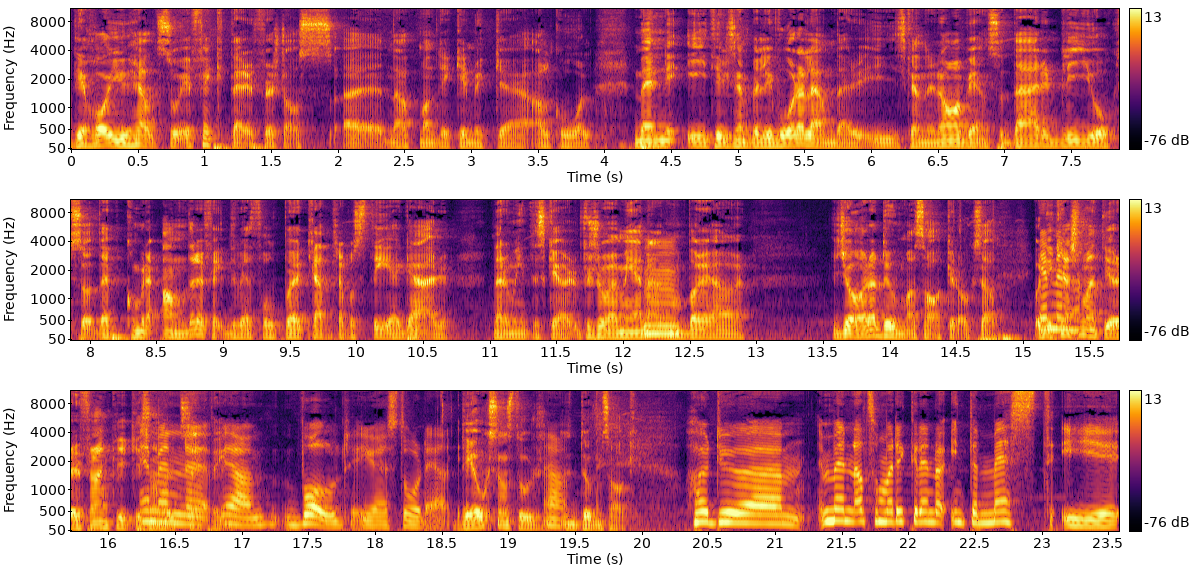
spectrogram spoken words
Det, har ju hälsoeffekter förstås, eh, när att man dricker mycket alkohol. Men i till exempel i våra länder, i Skandinavien, så där blir ju också, där kommer det andra effekter. Du vet, folk börjar klättra på stegar när de inte ska göra det. Förstår du vad jag menar? Man börjar göra dumma saker också. Och Mm. Ja, det men- kanske man inte gör i Frankrike i Ja, samma men, utsträckning. eh, ja, våld är ju en stor del. Det är också en stor Ja. dum sak. Hör du, eh, men alltså man dricker ändå inte mest i,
